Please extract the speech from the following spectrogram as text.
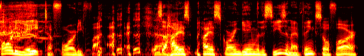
forty-eight to forty-five. It's the highest highest scoring game of the season, I think, so far.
